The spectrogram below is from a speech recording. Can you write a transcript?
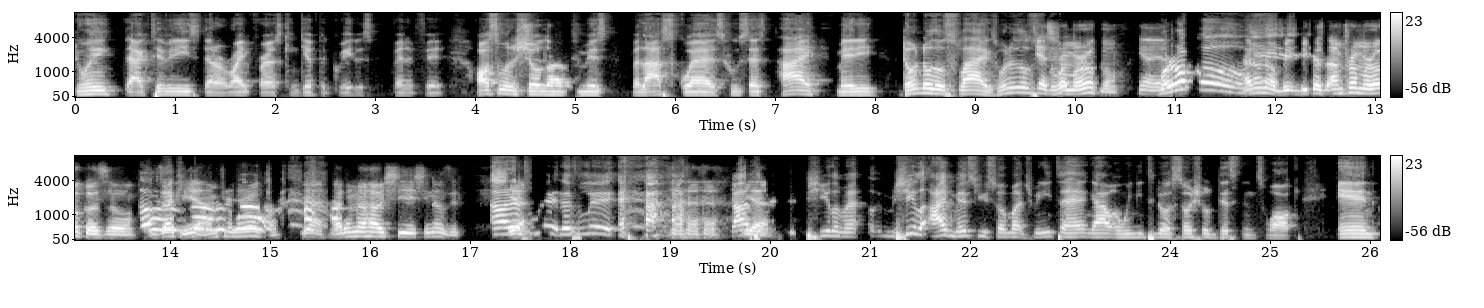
Doing the activities that are right for us can give the greatest benefit. Also, want to show love to Miss Velasquez, who says, "Hi, Mehdi. Don't know those flags. What are those? Yes, from Morocco. Yeah, yeah. Morocco. I don't know be- because I'm from Morocco, so Oh, exactly. Yeah, I'm from. Morocco. Yeah, I don't know how she she knows it. Oh, that's lit. That's lit. Yeah, Sheila, man. Sheila, I miss you so much. We need to hang out and we need to do a social distance walk in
